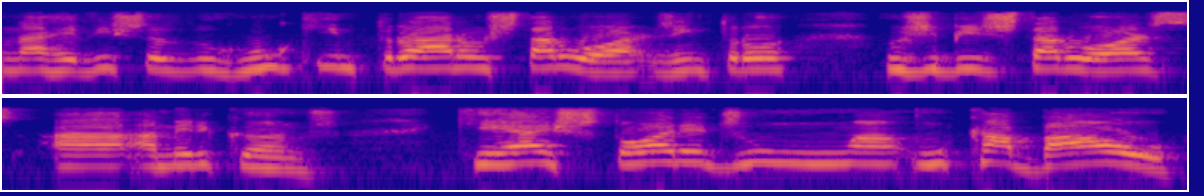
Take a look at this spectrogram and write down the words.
na revista do Hulk entraram Star Wars, entrou os gibis de Star Wars a, americanos, que é a história de uma, um cabal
